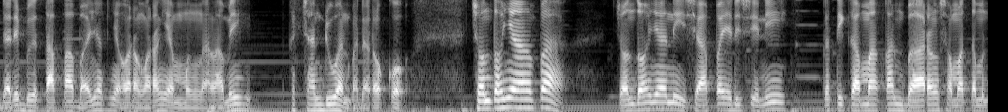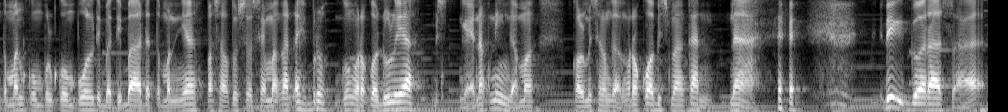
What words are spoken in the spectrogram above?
dari betapa banyaknya orang-orang yang mengalami kecanduan pada rokok. Contohnya apa? Contohnya nih, siapa ya di sini ketika makan bareng sama teman-teman kumpul-kumpul tiba-tiba ada temennya pas waktu selesai makan eh bro gue ngerokok dulu ya. Nggak enak nih nggak mah. Kalau misalnya nggak ngerokok habis makan. Nah ini gue rasa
